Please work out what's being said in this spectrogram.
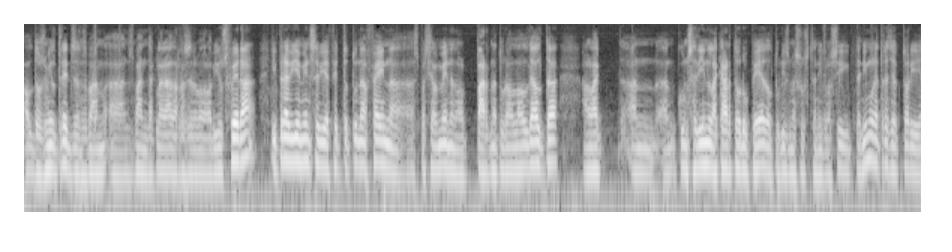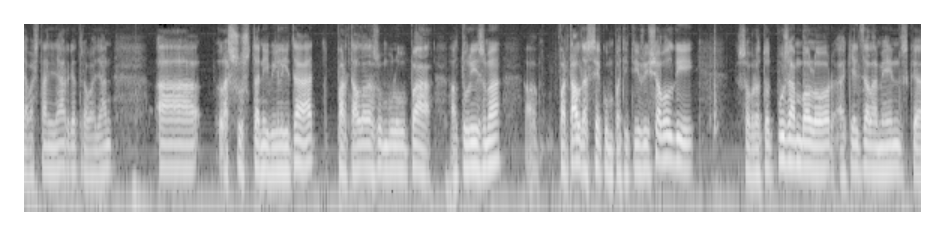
el 2013 ens van, eh, ens van declarar de reserva de la biosfera i prèviament s'havia fet tota una feina, especialment en el Parc Natural del Delta, en, la, en, en concedint la Carta Europea del Turisme Sostenible. O sigui, tenim una trajectòria ja bastant llarga treballant a la sostenibilitat per tal de desenvolupar el turisme, eh, per tal de ser competitius. I això vol dir, sobretot, posar en valor aquells elements que,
